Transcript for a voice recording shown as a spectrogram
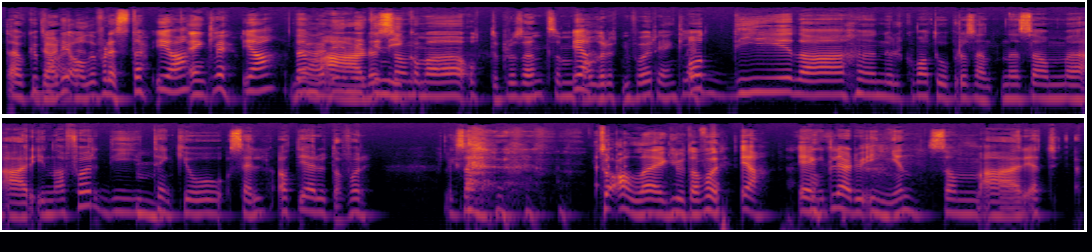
Det er jo ikke bare Det er de aller fleste, Ja, egentlig. ja, det er de 99,8 som- som Ja. faller utenfor, egentlig. Og de da 0,2 prosentene som er innafor, de Mm. tenker jo selv at de er utafor. Liksom. Så alle er egentlig utafor. Ja. Egentlig er det jo ingen som er et, jeg,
